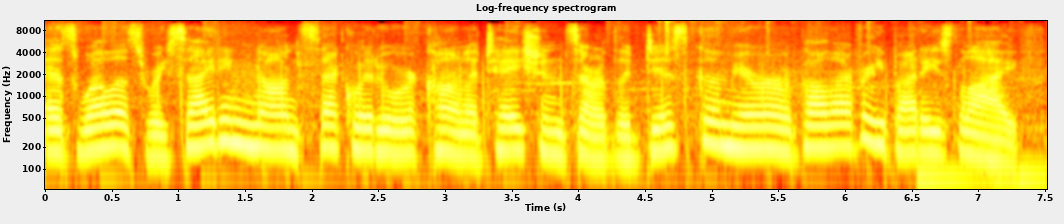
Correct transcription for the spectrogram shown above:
as well as reciting non sequitur connotations are the disco mirror of everybody's life.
